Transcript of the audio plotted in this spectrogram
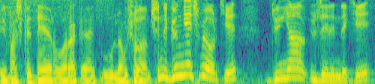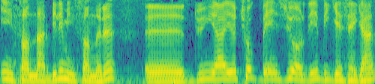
bir başka değer olarak evet uğurlamış olalım. Şimdi gün geçmiyor ki dünya üzerindeki insanlar, bilim insanları e, dünyaya çok benziyor diye bir gezegen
